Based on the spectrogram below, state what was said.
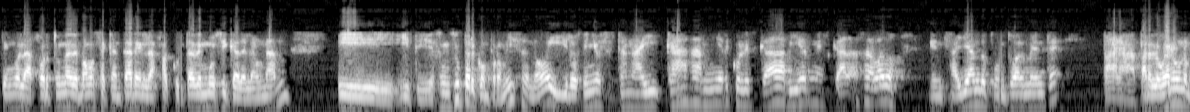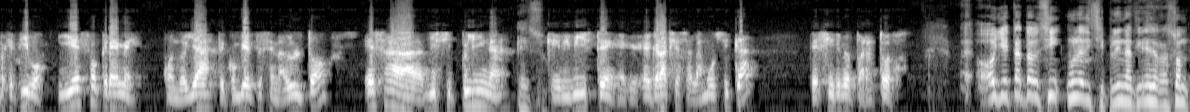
tengo la fortuna de vamos a cantar en la Facultad de Música de la UNAM y, es un súper compromiso, ¿no? Y los niños están ahí cada miércoles, cada viernes, cada sábado ensayando puntualmente para, para lograr un objetivo. Y eso, créeme, cuando ya te conviertes en adulto, esa disciplina que viviste eh, gracias a la música te sirve para todo. Oye, Tato, sí, una disciplina, tienes razón.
